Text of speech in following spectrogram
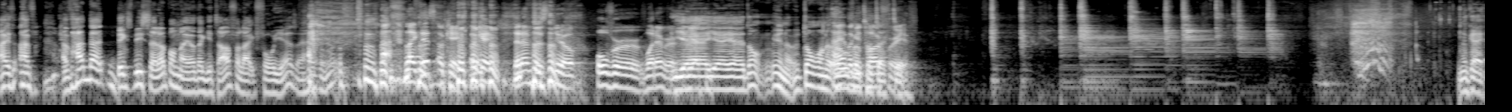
I've, I've, I've had that Bigsby set up on my other guitar for like four years. It hasn't like this? Okay, okay. then I'm just, you know, over whatever. yeah, reacting. yeah, yeah. Don't you know? Don't want to I have a guitar for it. you. Okay.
